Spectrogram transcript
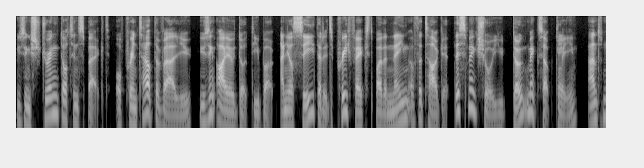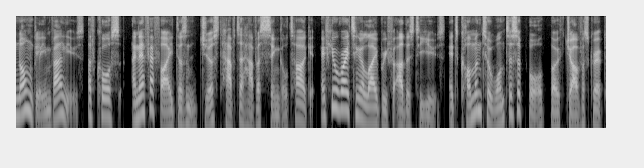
using string.inspect or print out the value using io.debug, and you'll see that it's prefixed by the name of the target. This makes sure you don't mix up Gleam and non-Gleam values. Of course, an FFI doesn't just have to have a single target. If you're writing a library for others to use, it's common to want to support both JavaScript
